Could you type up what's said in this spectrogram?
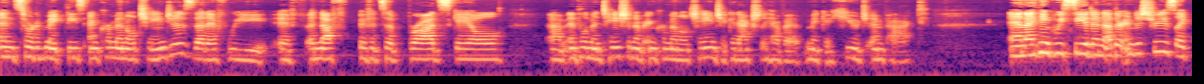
and sort of make these incremental changes. That if we if enough if it's a broad scale um, implementation of incremental change, it can actually have a make a huge impact. And I think we see it in other industries like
